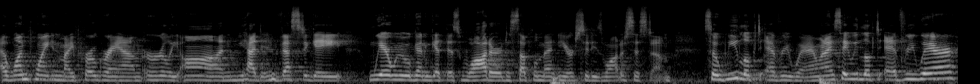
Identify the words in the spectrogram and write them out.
at one point in my program early on, we had to investigate where we were going to get this water to supplement New York City's water system. So we looked everywhere. And when I say we looked everywhere,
